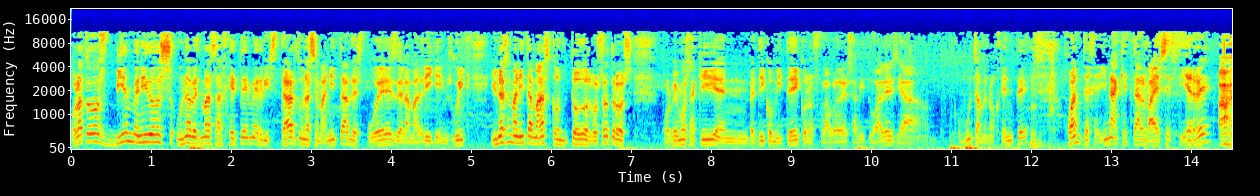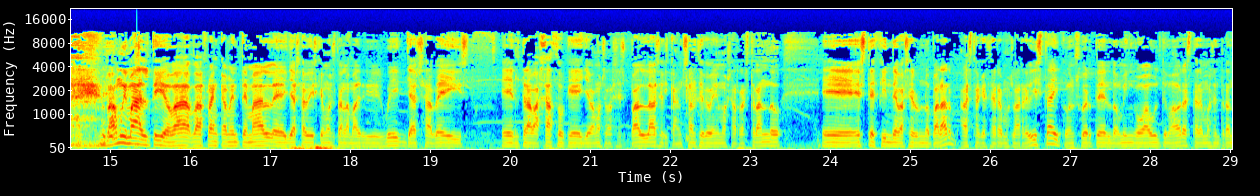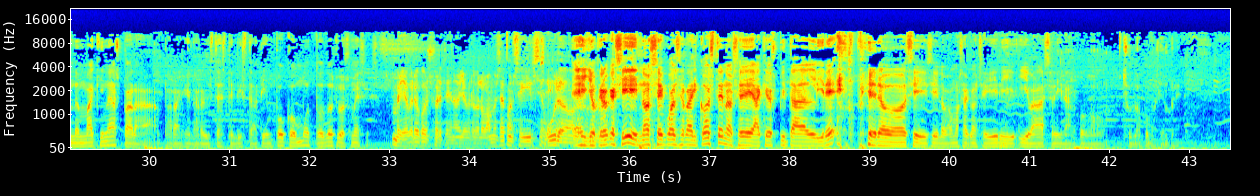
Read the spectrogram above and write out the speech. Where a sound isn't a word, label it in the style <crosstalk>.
Hola a todos, bienvenidos una vez más a GTM Restart, una semanita después de la Madrid Games Week y una semanita más con todos vosotros. Volvemos aquí en Petit Comité con los colaboradores habituales, ya con mucha menos gente. <laughs> Juan Tejerina, ¿qué tal va ese cierre? Ah, va muy mal, tío, va, va francamente mal. Eh, ya sabéis que hemos estado en la Madrid Games Week, ya sabéis el trabajazo que llevamos a las espaldas, el cansancio que venimos arrastrando. Eh, este fin de va a ser un no parar hasta que cerremos la revista y con suerte el domingo a última hora estaremos entrando en máquinas para, para que la revista esté lista a tiempo como todos los meses. Yo creo con suerte, ¿no? Yo creo que lo vamos a conseguir seguro. Eh, yo creo que sí, no sé cuál será el coste, no sé a qué hospital iré, <laughs> pero sí, sí, lo vamos a conseguir y, y va a salir algo chulo como siempre.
